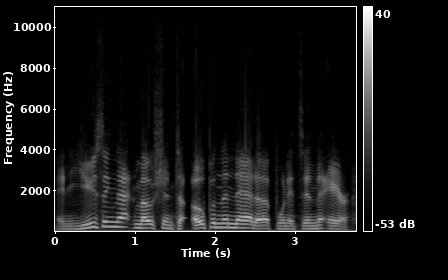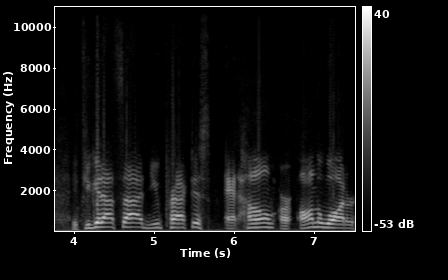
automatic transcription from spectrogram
and using that motion to open the net up when it's in the air. If you get outside and you practice at home or on the water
